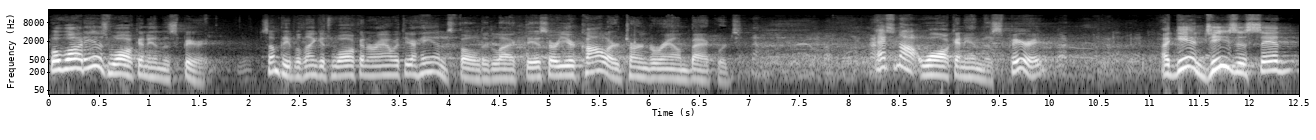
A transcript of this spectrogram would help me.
Well, what is walking in the Spirit? Some people think it's walking around with your hands folded like this or your collar turned around backwards. That's not walking in the Spirit. Again, Jesus said,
